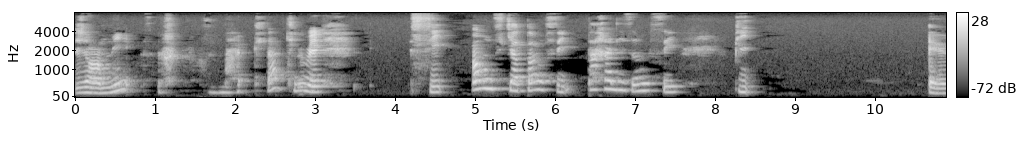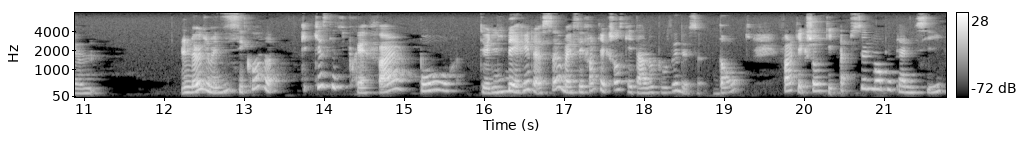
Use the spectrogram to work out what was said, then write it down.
j'en ai ma claque là, mais c'est handicapant, c'est paralysant, c'est puis euh, là je me dis c'est quoi qu'est-ce que tu pourrais faire pour te libérer de ça? Ben c'est faire quelque chose qui est à l'opposé de ça. Donc faire quelque chose qui est absolument pas planifié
